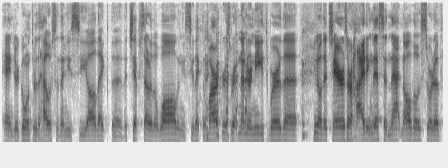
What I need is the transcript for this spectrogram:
and you're going through the house, and then you see all like the, the chips out of the wall, and you see like the markers written underneath where the you know the chairs are hiding this and that, and all those sort of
